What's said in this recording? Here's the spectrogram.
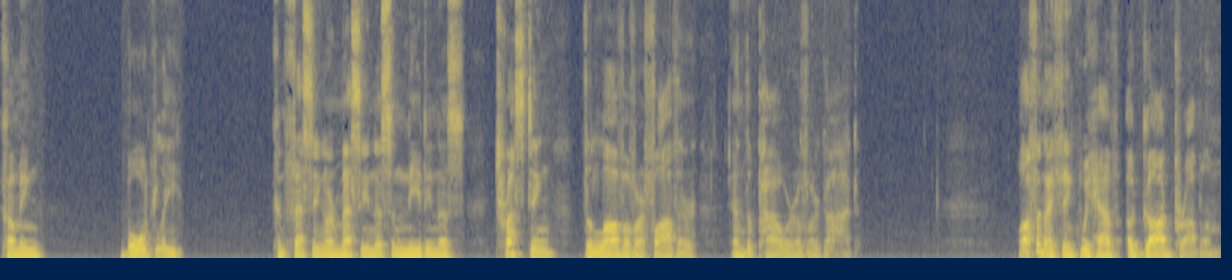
coming boldly, confessing our messiness and neediness, trusting the love of our Father and the power of our God. Often I think we have a God problem.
